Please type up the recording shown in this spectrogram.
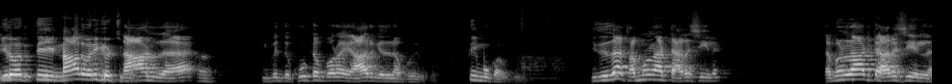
இருபத்தி நாலு வரைக்கும் வச்சு நாலுல. இப்ப இந்த கூட்டம் பூரா யாருக்கு எதிராக போயிருக்கு? திமுக இதுதான் தமிழ்நாட்டு அரசியல். தமிழ்நாட்டு அரசியல்ல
